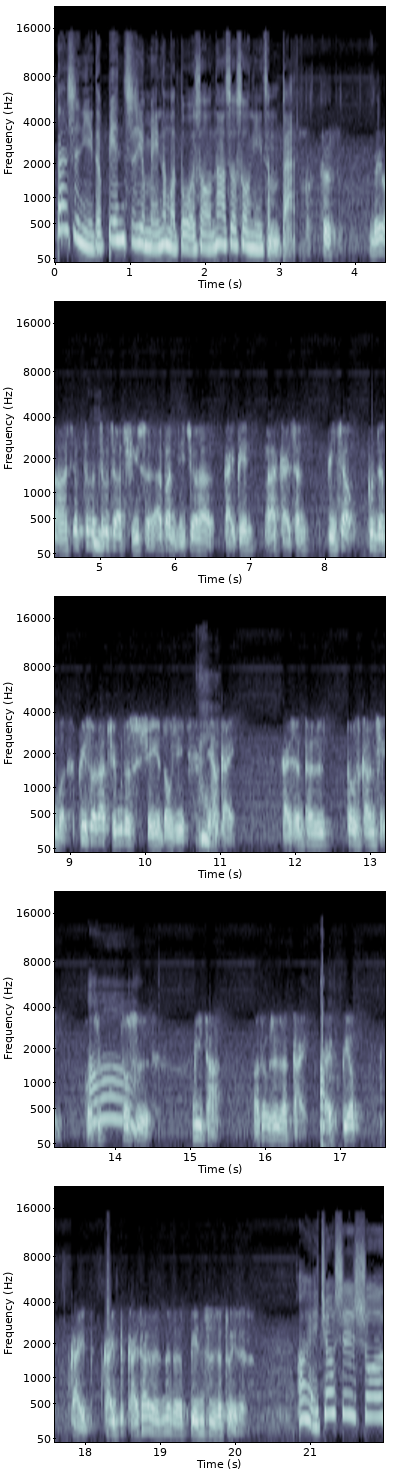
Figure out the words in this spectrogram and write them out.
但是你的编制又没那么多的时候，那这时候你怎么办？这没有啊，就这个这个就要取舍，要不然你就要改编，把它改成。比较不那么，比如说它全部都是弦乐东西，你要改改成它是都是钢琴，或是都是密塔啊，都是在改改，不要改改改它的那个编制就对了。OK，就是说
